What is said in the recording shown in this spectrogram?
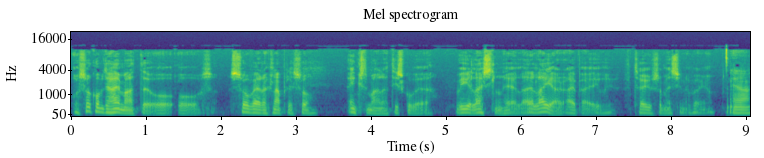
Og så kom de hjemme at, og, og så var det knappt så engste man at de skulle være. Vi er leislen her, eller leier arbeid, tar tøy som mest innenfor. Ja,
